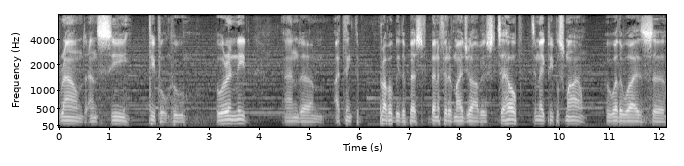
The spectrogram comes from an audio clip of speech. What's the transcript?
round and see people who who are in need. And um, I think the probably the best benefit of my job is to help to make people smile who otherwise uh,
